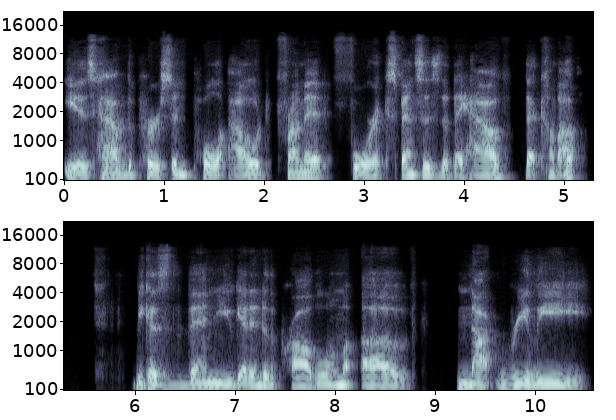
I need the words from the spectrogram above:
is have the person pull out from it for expenses that they have that come up, because then you get into the problem of not really.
